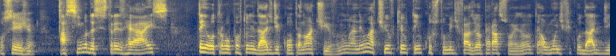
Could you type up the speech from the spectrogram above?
Ou seja, acima desses três reais tem outra oportunidade de compra no ativo. Não é nenhum ativo que eu tenho costume de fazer operações. Eu tenho alguma dificuldade de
